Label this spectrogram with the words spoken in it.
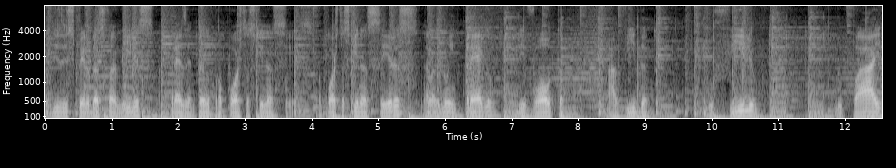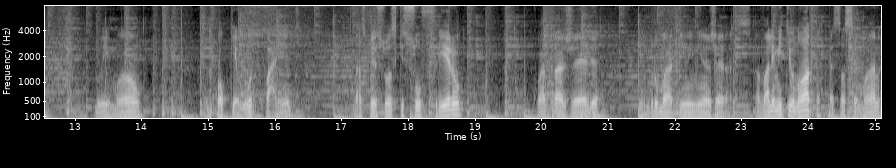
o desespero das famílias, apresentando propostas financeiras. Propostas financeiras, elas não entregam de volta a vida do filho, do pai, do irmão ou de qualquer outro parente das pessoas que sofreram com a tragédia em Brumadinho, em Minas Gerais. A Vale emitiu nota essa semana,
